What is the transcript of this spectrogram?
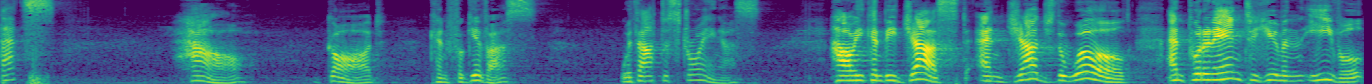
That's how God can forgive us without destroying us. How he can be just and judge the world and put an end to human evil,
